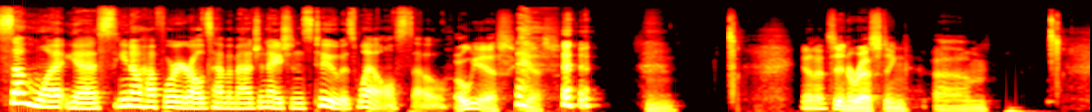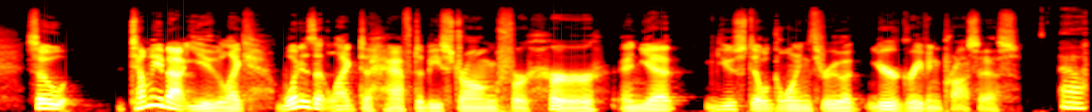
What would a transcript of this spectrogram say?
Somewhat yes. You know how four year olds have imaginations too as well so. Oh yes yes. Hmm. yeah that's interesting. Um so Tell me about you. Like, what is it like to have to be strong for her and yet you still going through a, your grieving process? Oh,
